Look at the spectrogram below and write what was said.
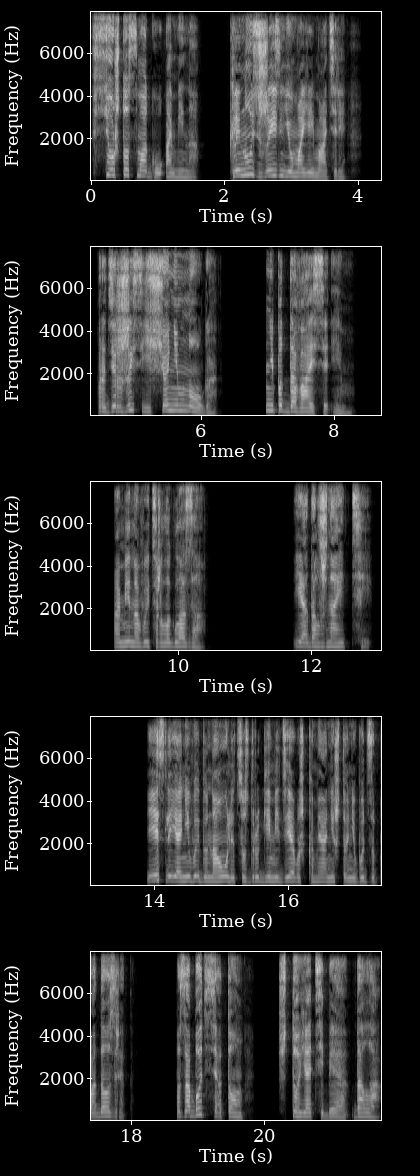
все, что смогу, Амина. Клянусь жизнью моей матери. Продержись еще немного. Не поддавайся им». Амина вытерла глаза. «Я должна идти. Если я не выйду на улицу с другими девушками, они что-нибудь заподозрят. Позаботься о том, что я тебе дала».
